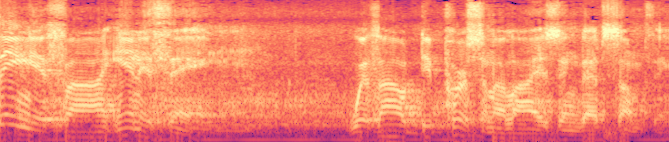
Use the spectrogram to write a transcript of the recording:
thingify anything without depersonalizing that something.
